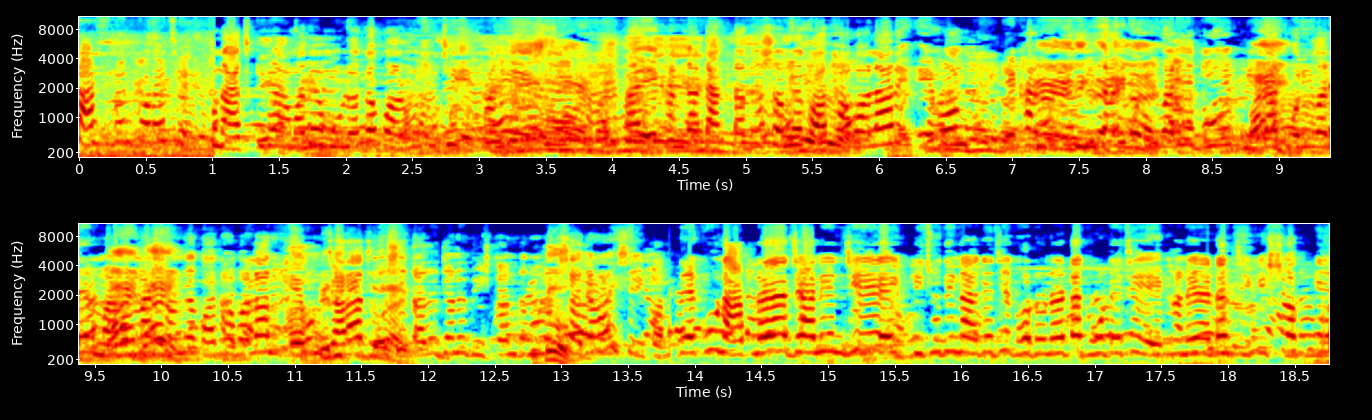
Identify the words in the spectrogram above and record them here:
সাসপেন্ড করেছে। আজকে আমাদের মূলত কর্মসূচি এখানে এসে এখানকার ডাক্তারদের সঙ্গে কথা বলার এবং এখানে পরিবারে গিয়ে পিতার পরিবারের মা সঙ্গে কথা বলার এবং যারা দোষী তাদের জন্য দৃষ্টান্তমূলক সাজা হয় সেই কথা। দেখুন আপনারা জানেন যে এই কিছুদিন আগে যে ঘটনাটা ঘটেছে এখানে একটা চিকিৎসককে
